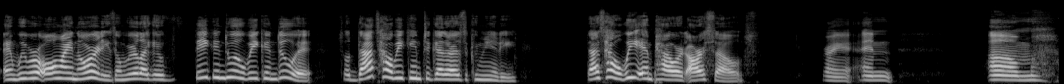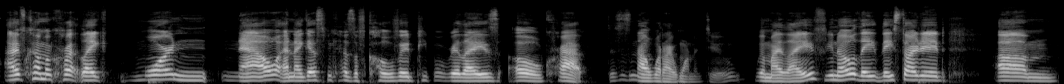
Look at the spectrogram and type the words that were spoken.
And we were all minorities and we were like, if they can do it, we can do it. So that's how we came together as a community. That's how we empowered ourselves. Right. And um I've come across like more n- now and I guess because of COVID people realize, "Oh crap, this is not what I want to do with my life." You know, they they started um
